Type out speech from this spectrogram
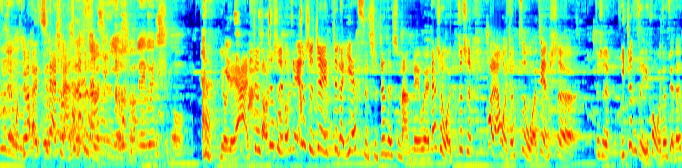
就是 我觉得很期待是男生事相实。信你有什么卑微的时候。有的呀，就就是候都这样就是这这个 yes 是真的是蛮卑微的，但是我就是后来我就自我建设，就是一阵子以后我就觉得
